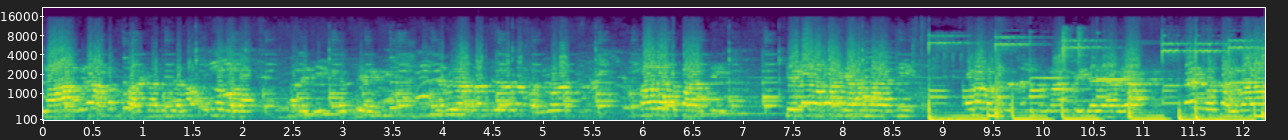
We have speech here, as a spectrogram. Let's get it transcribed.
ਨਾਮ ਜਿਹੜਾ ਹਮ ਪਰ ਕਰ ਦੇਣਾ ਉਹਨਾਂ ਵੱਲੋਂ ਅਰੇ ਜੀ ਬੱਚੇ ਜਦੋਂ ਆਪਾਂ ਜਿਹੜਾ ਪਰਮਾ ਆਦਰ ਪਾਰਟੀ ਜਿਹੜਾ ਆਪਾਂ ਗਿਆਨ ਮਾਰਦੀ ਉਹਨਾਂ ਨੂੰ ਦੱਸਣ ਦੀ ਸਨਮਾਨ ਕੀਤਾ ਜਾ ਰਿਹਾ ਮੈਂ ਕੋ ਧੰਨਵਾਦ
